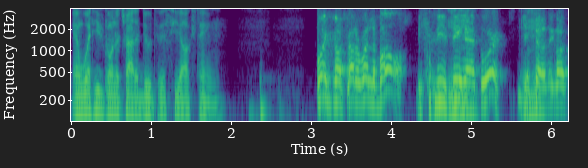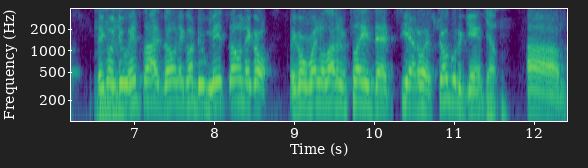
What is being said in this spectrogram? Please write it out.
and what he's going to try to do to the Seahawks team? Boy, he's gonna try to run the ball because he's seen that's work. You know, they're gonna they're gonna do inside zone. They're gonna do mid zone. They're gonna they're gonna run a lot of the plays that Seattle has struggled against. Yep. Um,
